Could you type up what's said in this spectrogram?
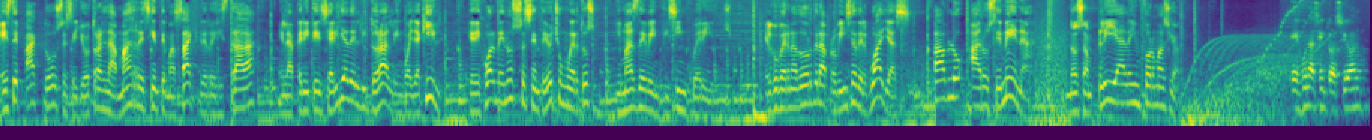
Este pacto se selló tras la más reciente masacre registrada en la penitenciaría del litoral en Guayaquil, que dejó al menos 68 muertos y más de 25 heridos. El gobernador de la provincia del Guayas, Pablo Arosemena, nos amplía la información. Es una situación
